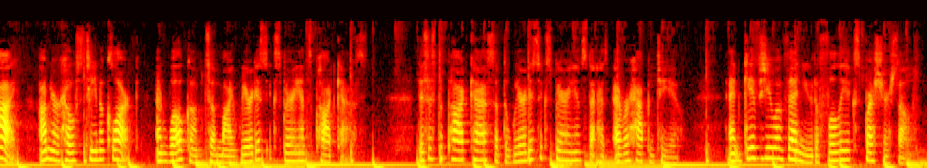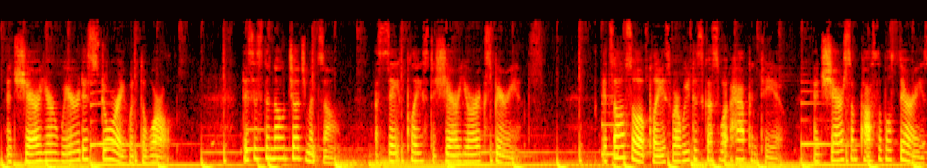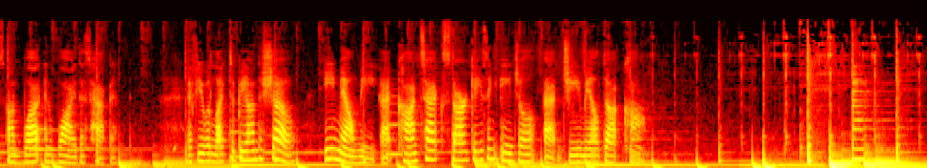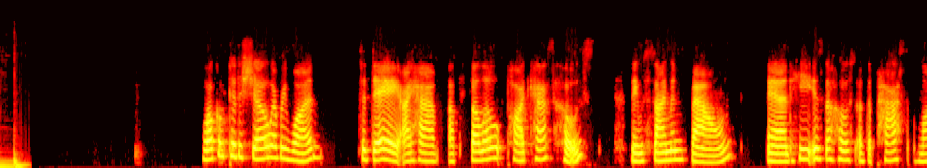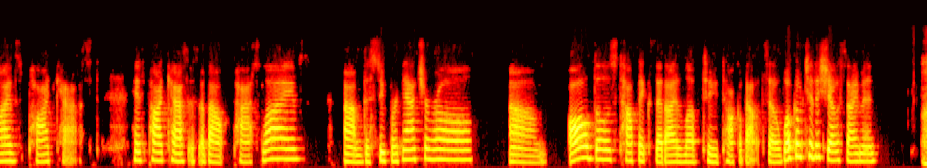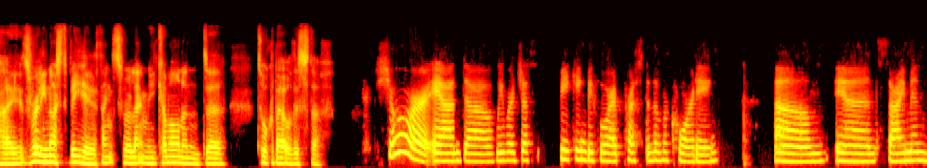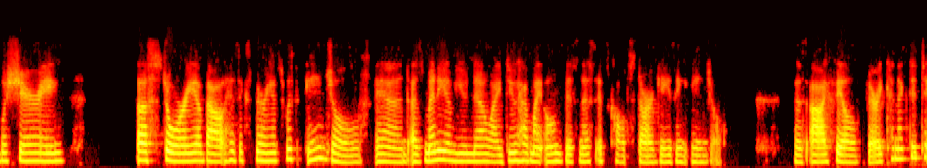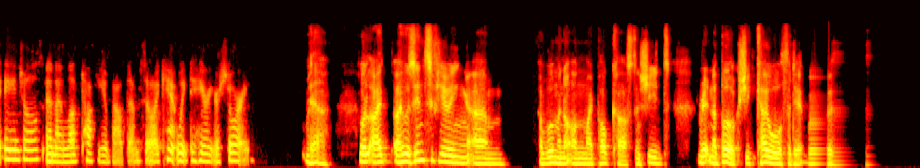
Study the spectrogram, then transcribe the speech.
Hi, I'm your host, Tina Clark, and welcome to my Weirdest Experience podcast. This is the podcast of the weirdest experience that has ever happened to you and gives you a venue to fully express yourself and share your weirdest story with the world. This is the No Judgment Zone, a safe place to share your experience. It's also a place where we discuss what happened to you and share some possible theories on what and why this happened. If you would like to be on the show, email me at contactstargazingangel at gmail.com. Welcome to the show, everyone. Today I have a fellow podcast host named Simon Bownds, and he is the host of the Past Lives podcast. His podcast is about past lives, um, the supernatural, um, all those topics that I love to talk about. So, welcome to the show, Simon. Hi, it's really nice to be here. Thanks for letting me come on and uh, talk about all this stuff. Sure. And uh, we were just speaking before I pressed the recording. Um, and Simon was sharing a story about his experience with angels. And as many of you know, I do have my own business. It's called Stargazing Angel because I feel very connected to angels and I love talking about them. So I can't wait to hear your story. Yeah. Well, I, I was interviewing um, a woman on my podcast and she'd written a book. She co authored it with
